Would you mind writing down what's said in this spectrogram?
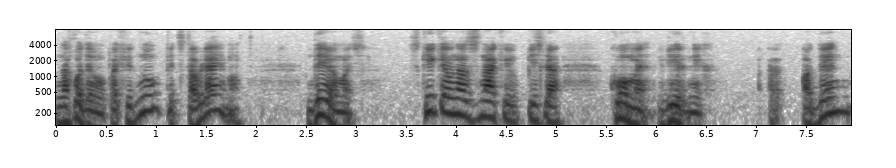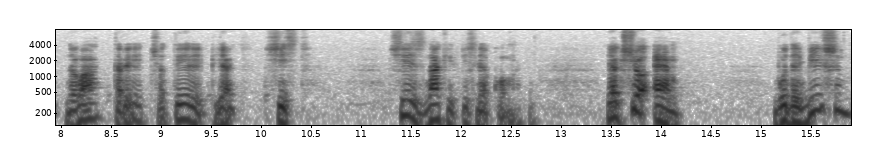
Знаходимо похідну, підставляємо, дивимось, скільки у нас знаків після коми вірних 1, 2, 3, 4, 5, 6. 6 знаків після коми. Якщо m буде більшим,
